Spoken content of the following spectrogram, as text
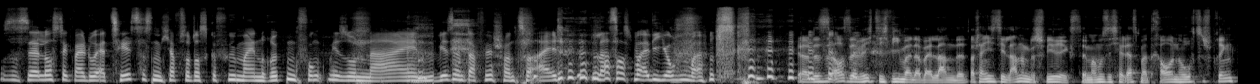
Das ist sehr lustig, weil du erzählst es und ich habe so das Gefühl, mein Rücken funkt mir so, nein, wir sind dafür schon zu alt. Lass uns mal die Jungen machen. ja, das ist auch sehr wichtig, wie man dabei landet. Wahrscheinlich ist die Landung das Schwierigste. Man muss sich halt erstmal trauen, hochzuspringen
